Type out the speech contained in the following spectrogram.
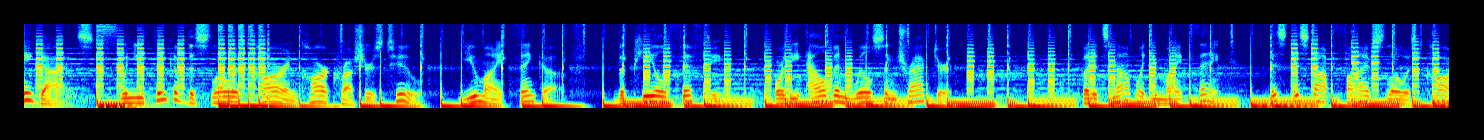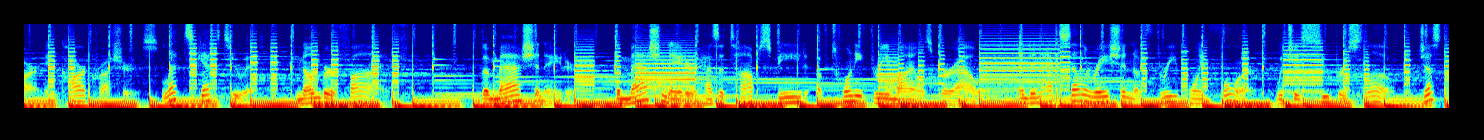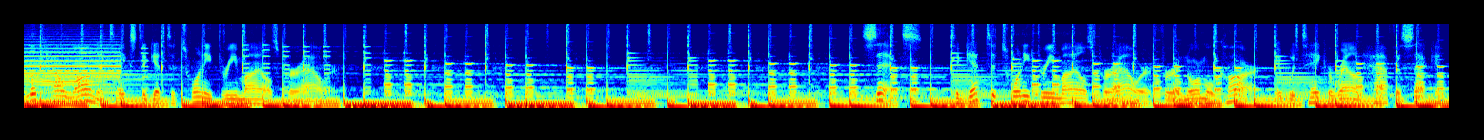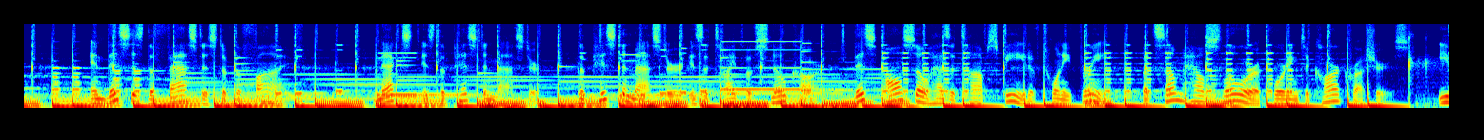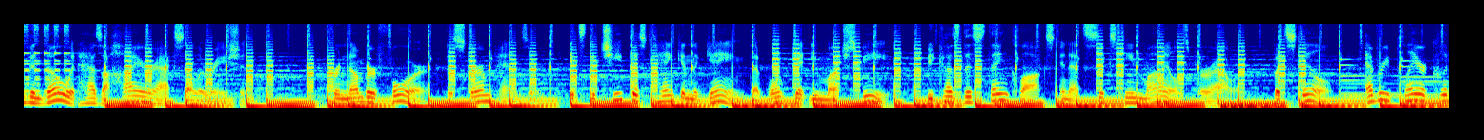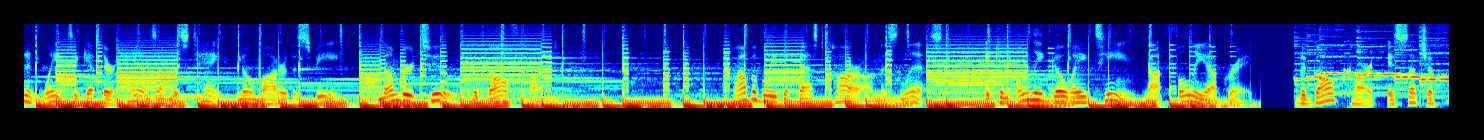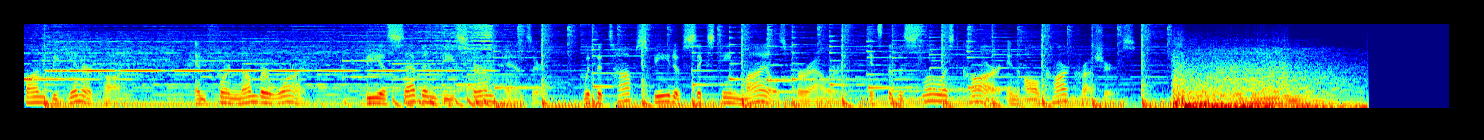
Hey guys, when you think of the slowest car in Car Crushers 2, you might think of the Peel 50 or the Alvin Wilson tractor. But it's not what you might think. This is top 5 slowest car in Car Crushers. Let's get to it. Number 5. The Machinator. The Machinator has a top speed of 23 miles per hour and an acceleration of 3.4, which is super slow. Just look how long it takes to get to 23 miles per hour. Six. To get to 23 miles per hour for a normal car, it would take around half a second. And this is the fastest of the five. Next is the Piston Master. The Piston Master is a type of snow car. This also has a top speed of 23, but somehow slower according to car crushers, even though it has a higher acceleration. For number 4, the Sturmpanzer. It's the cheapest tank in the game that won't get you much speed, because this thing clocks in at 16 miles per hour. But still, every player couldn't wait to get their hands on this tank no matter the speed. Number 2, the Golf Cart. Probably the best car on this list. It can only go 18, not fully upgrade. The Golf Cart is such a fun beginner car. And for number 1, the A7V Sturmpanzer. With a top speed of 16 miles per hour, it's the, the slowest car in all car crushers.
